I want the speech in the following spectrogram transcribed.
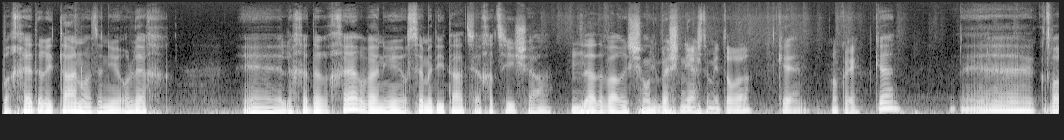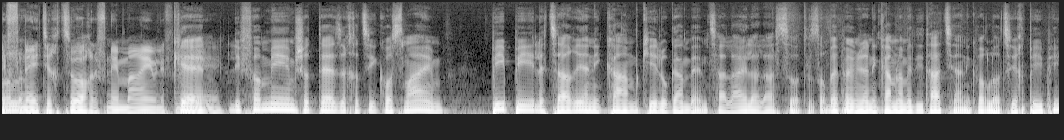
בחדר איתנו, אז אני הולך אה, לחדר אחר, ואני עושה מדיטציה חצי שעה. Mm. זה הדבר הראשון. בשנייה שאתה מתעורר? כן. אוקיי. כן. אה, כבר לפני לא... תרצוח, לפני מים, לפני... כן, לפעמים שותה איזה חצי כוס מים. פיפי, לצערי, אני קם כאילו גם באמצע הלילה לעשות. אז הרבה פעמים כשאני קם למדיטציה, אני כבר לא צריך פיפי.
